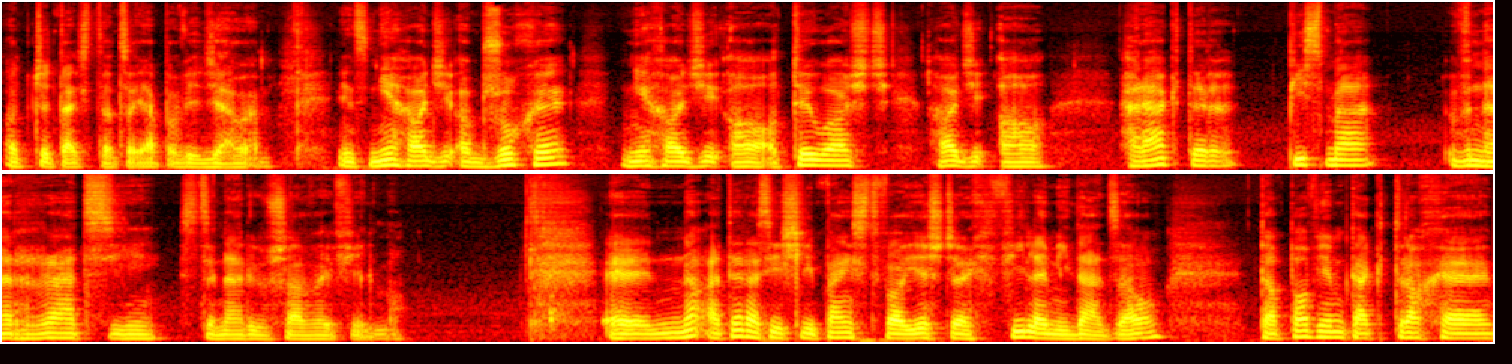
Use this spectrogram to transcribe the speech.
odczytać to, co ja powiedziałem. Więc nie chodzi o brzuchy, nie chodzi o otyłość, chodzi o charakter pisma w narracji scenariuszowej filmu. E, no a teraz, jeśli Państwo jeszcze chwilę mi dadzą, to powiem tak trochę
